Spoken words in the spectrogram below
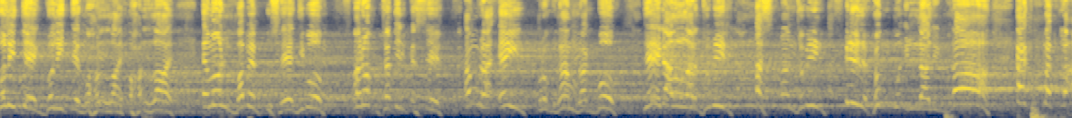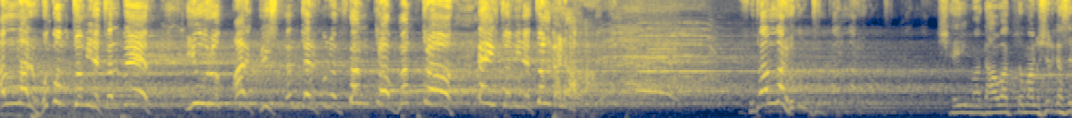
গলিতে গলিতে, মহল্লায় মহল্লায় এমন ভাবে পুষে দিব। মানব জাতির কাছে আমরা এই প্রোগ্রাম রাখব আল্লাহর জমির আসমান জমিন, ইনিল হুকমু একমাত্র আল্লাহর হুকুম জমিনে চলবে। ইউরোপ আর খ্রিস্টানদের কোন তন্ত্র, মন্ত্র এই জমিনে চলবে না। শুধু আল্লাহর হুকুম চলবে। সেই মা দাওয়াত তো মানুষের কাছে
